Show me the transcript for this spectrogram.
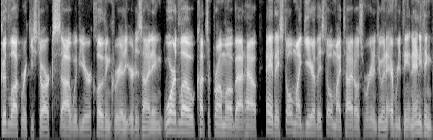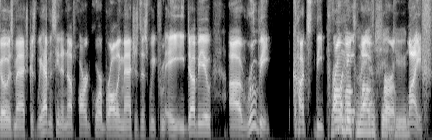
good luck, Ricky Starks, uh, with your clothing career that you're designing. Wardlow cuts a promo about how, hey, they stole my gear, they stole my title, so we're going to do an everything and anything goes match because we haven't seen enough hardcore brawling matches this week from AEW. Uh, Ruby cuts the promo of shit, her dude. life.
